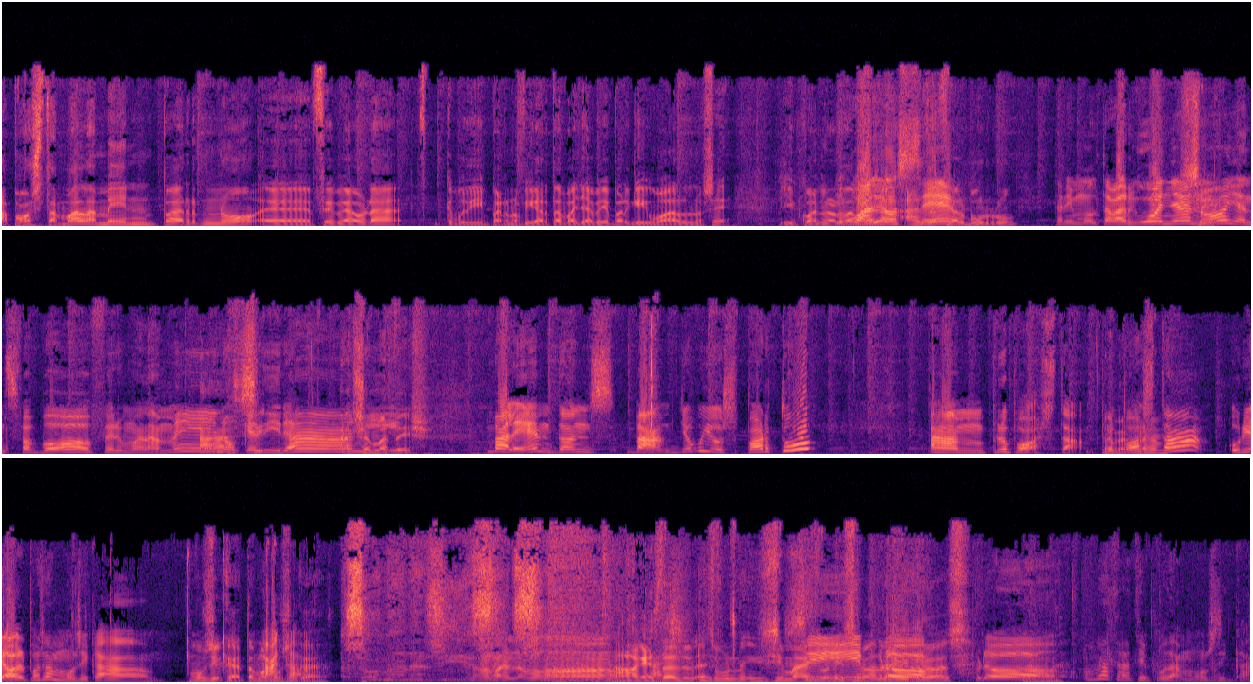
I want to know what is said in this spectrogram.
aposta malament per no eh, fer veure, que vull dir, per no ficar-te a ballar bé, perquè igual, no sé, i quan l'hora de ballar no has de sé. fer el burro, Tenim molta vergonya, Sí. no? I ens fa por fer-ho malament, Ah, o què sí. diran... això i... mateix. Vale, doncs, va, jo avui us porto amb proposta. Proposta... Oriol, posa'm música... Música, toma Maca. música. No, home, no. No, aquesta és, és boníssima, sí, és boníssima, el però, David Ross. però Ah. un altre tipus de música.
